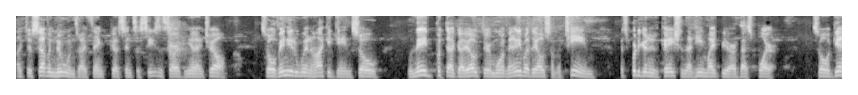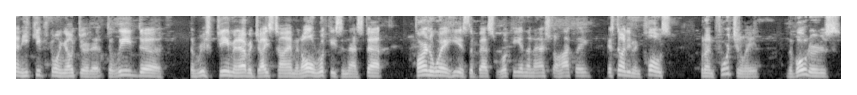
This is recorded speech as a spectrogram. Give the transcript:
Like there's seven new ones, I think, uh, since the season started in the NHL. So they need to win hockey games. So when they put that guy out there more than anybody else on the team, that's pretty good indication that he might be our best player. So again, he keeps going out there to, to lead uh, the team in average ice time and all rookies in that stat. Far and away, he is the best rookie in the National Hockey League. It's not even close, but unfortunately, the voters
